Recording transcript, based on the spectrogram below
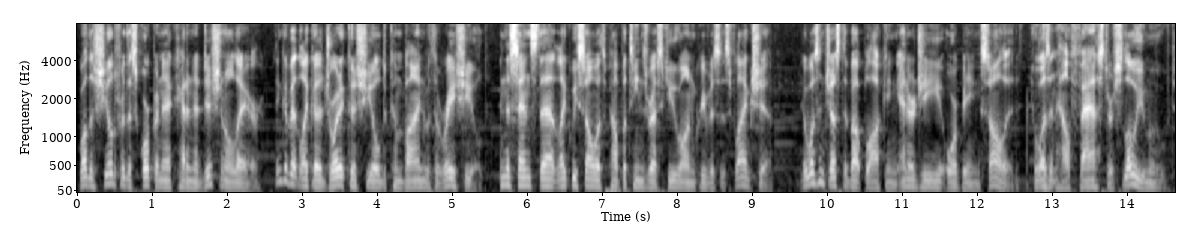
while the shield for the Scorpenek had an additional layer. Think of it like a droideka shield combined with a ray shield, in the sense that, like we saw with Palpatine's rescue on Grievous's flagship, it wasn't just about blocking energy or being solid. It wasn't how fast or slow you moved.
